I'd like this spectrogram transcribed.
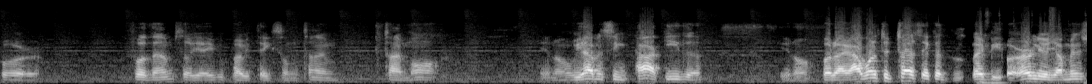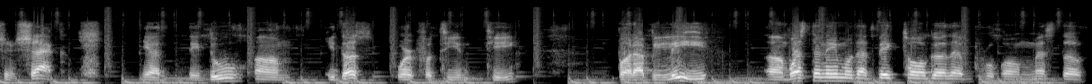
for for them. So yeah, he could probably take some time time off. You know, we haven't seen Pac either. You know, but like I wanted to touch like a, like earlier. Y'all mentioned Shaq. Yeah, they do. Um, he does work for TNT, but I believe um, what's the name of that big tall girl that um, messed up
